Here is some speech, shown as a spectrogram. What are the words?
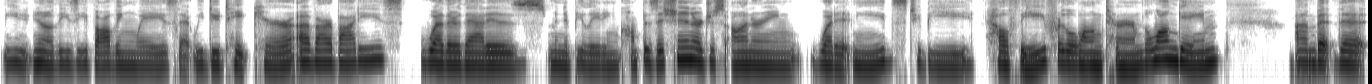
you know these evolving ways that we do take care of our bodies whether that is manipulating composition or just honoring what it needs to be healthy for the long term the long game um, mm-hmm. but that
